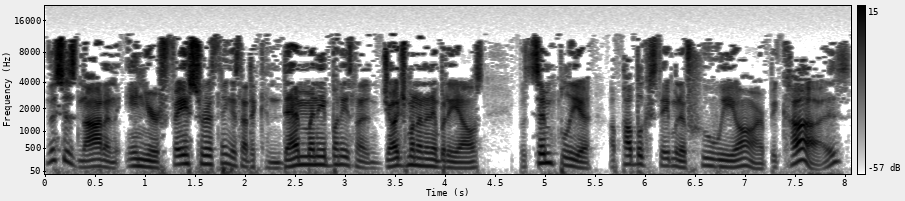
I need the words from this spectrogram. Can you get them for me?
This is not an in your face sort of thing. It's not to condemn anybody. It's not a judgment on anybody else, but simply a, a public statement of who we are because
